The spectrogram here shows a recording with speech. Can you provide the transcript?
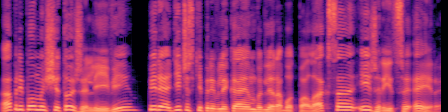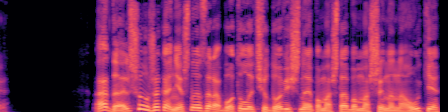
а при помощи той же Ливии, периодически привлекаемой для работ Палакса и жрицы Эйры. А дальше уже, конечно, заработала чудовищная по масштабам машина науки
